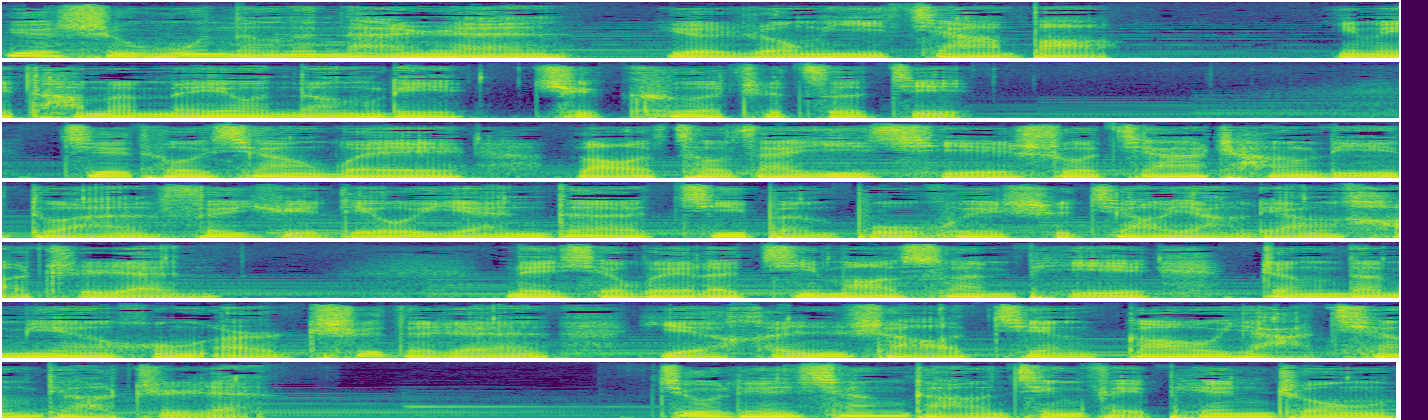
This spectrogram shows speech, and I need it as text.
越是无能的男人，越容易家暴，因为他们没有能力去克制自己。街头巷尾老凑在一起说家长里短、蜚语流言的，基本不会是教养良好之人；那些为了鸡毛蒜皮争得面红耳赤的人，也很少见高雅腔调之人。就连香港警匪片中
